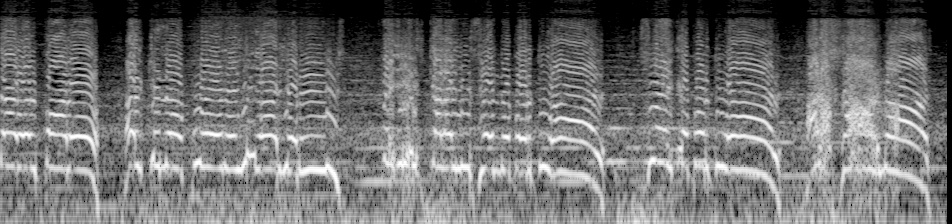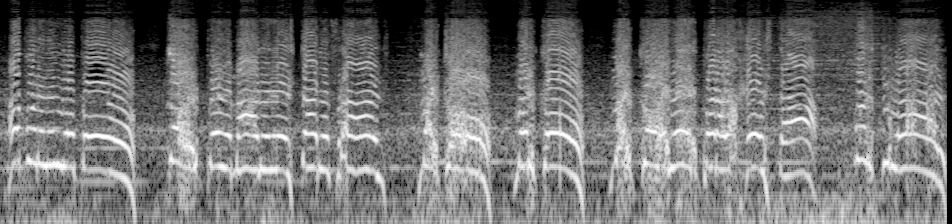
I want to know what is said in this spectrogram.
ajustado al palo, al que no puede llegar Lloris. Pellizca la ilusión de Portugal. Sueña Portugal. A las armas. A por el europeo. Golpe de mano en el Stade de France. Marcó, marcó, marcó Eder para la gesta. Portugal,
